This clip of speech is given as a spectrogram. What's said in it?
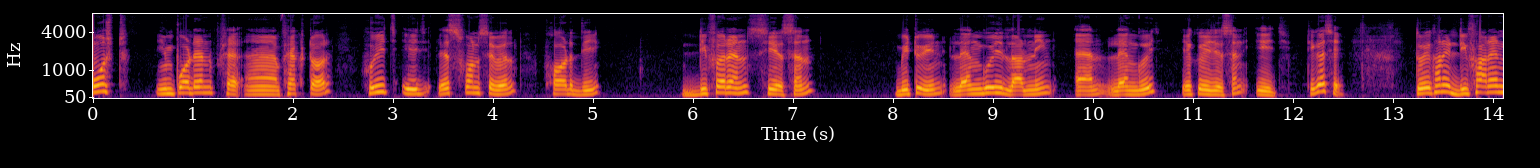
most important factor which is responsible for the differentiation between language learning and language acquisition is ঠিক আছে? তো এখানে ডিফারেন্ট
